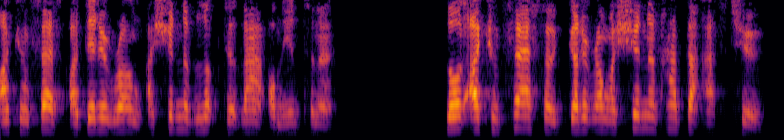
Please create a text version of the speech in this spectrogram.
I confess I did it wrong. I shouldn't have looked at that on the internet. Lord, I confess I got it wrong. I shouldn't have had that attitude.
